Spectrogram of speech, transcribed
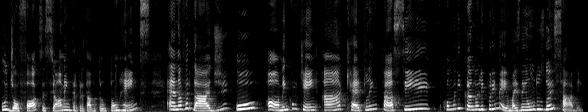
O Joe Fox, esse homem interpretado pelo Tom Hanks, é na verdade o homem com quem a Kathleen tá se comunicando ali por e-mail, mas nenhum dos dois sabem.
